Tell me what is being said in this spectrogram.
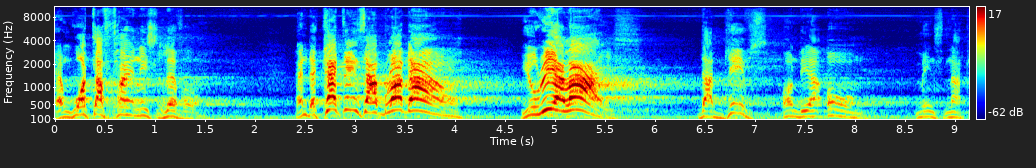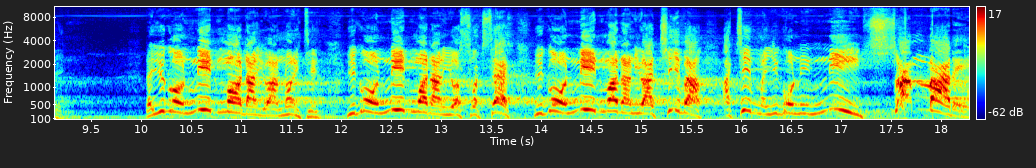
and water finds its level and the curtains are brought down, you realize that gifts on their own means nothing. That you're going to need more than your anointing. You're going to need more than your success. You're going to need more than your achiever, achievement. You're going to need somebody.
